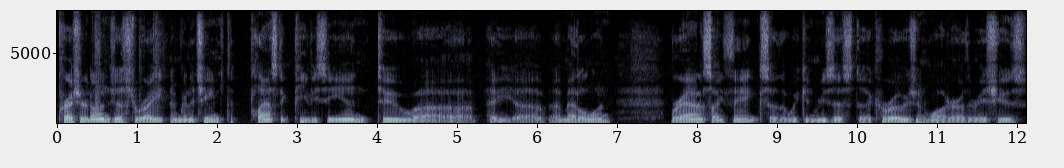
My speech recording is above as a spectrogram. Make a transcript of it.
pressured on just right. I'm going to change the plastic PVC end to uh, a, uh, a, metal one, brass, I think, so that we can resist uh, corrosion, water, other issues.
